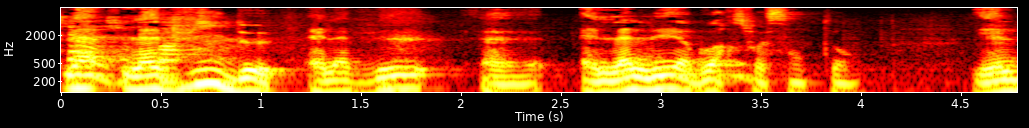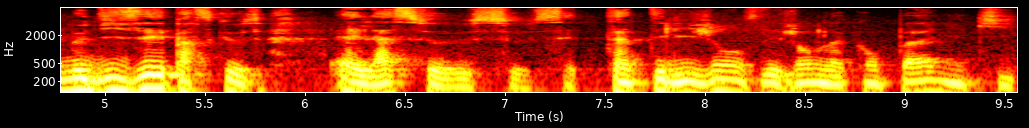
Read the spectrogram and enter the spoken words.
La, la vie de, elle avait, elle allait avoir 60 ans. Et elle me disait, parce que elle a ce, cette intelligence des gens de la campagne qui,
